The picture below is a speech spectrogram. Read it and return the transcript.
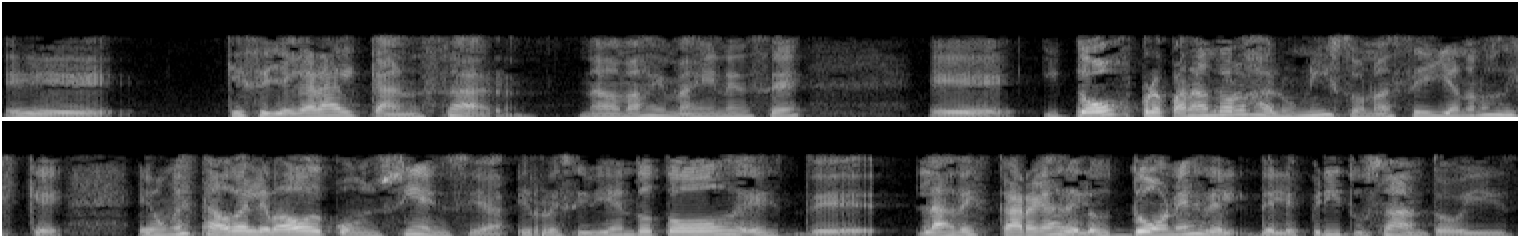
eh, que se llegara a alcanzar, nada más imagínense, eh, y todos preparándolos al unísono, así, yéndonos disque, en un estado elevado de conciencia y recibiendo todos este, las descargas de los dones del, del Espíritu Santo y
